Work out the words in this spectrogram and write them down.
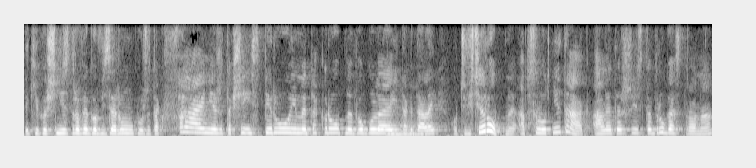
jakiegoś niezdrowego wizerunku, że tak fajnie, że tak się inspirujmy, tak róbmy w ogóle i tak dalej. Oczywiście róbmy, absolutnie tak, ale też jest ta druga strona,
